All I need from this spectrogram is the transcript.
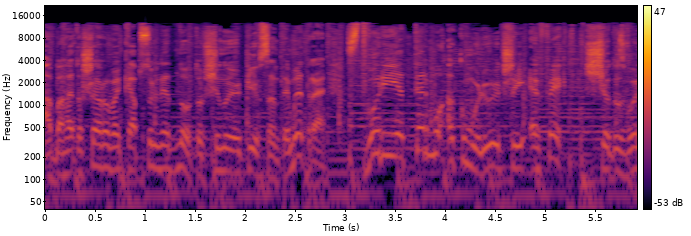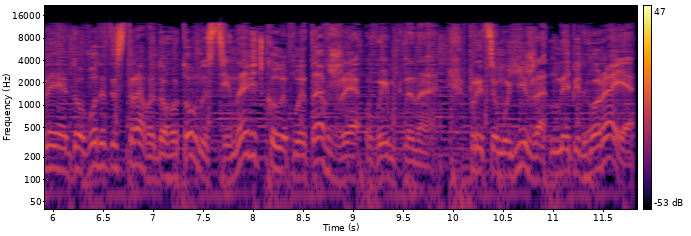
А багатошарове капсульне дно товщиною пів сантиметра створює термоакумулюючий ефект, що дозволяє доводити страви до готовності, навіть коли плита вже вимкнена. При цьому їжа не підгорає,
